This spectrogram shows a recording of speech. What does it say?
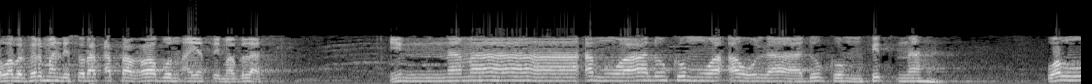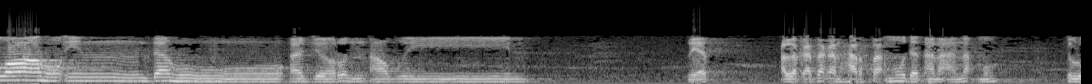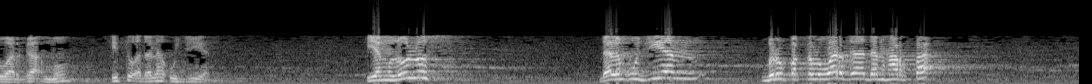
Allah berfirman di surat At-Taghabun ayat 15. إنما أموالكم وأولادكم فتنة والله عنده أجر عظيم Lihat, Allah katakan hartamu dan anak-anakmu, keluargamu, itu adalah ujian. Yang lulus dalam ujian berupa keluarga dan harta,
